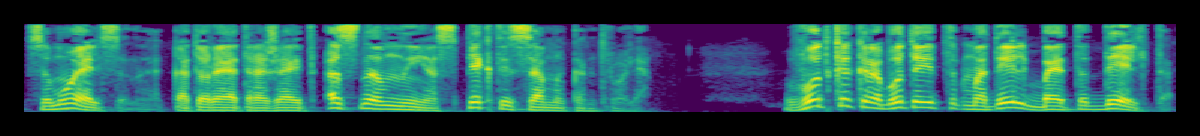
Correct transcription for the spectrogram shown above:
Самуэльсона, которая отражает основные аспекты самоконтроля. Вот как работает модель бета-дельта.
